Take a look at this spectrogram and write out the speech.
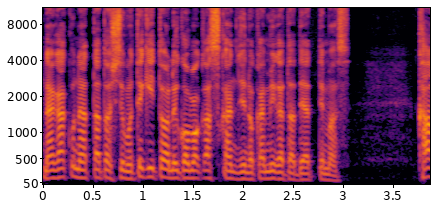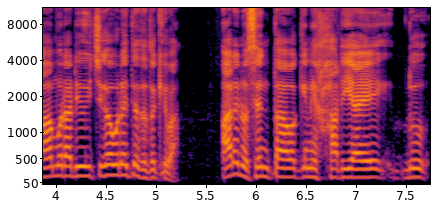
長くなったとしても適当にごまかす感じの髪型でやってます。河村隆一が売れてた時はあれのセンター脇に張り合える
